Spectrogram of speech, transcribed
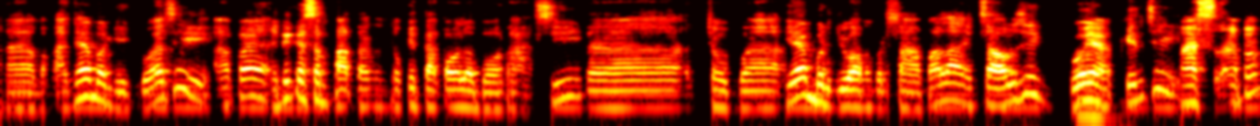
Nah, makanya bagi gua sih apa ini kesempatan untuk kita kolaborasi kita coba ya berjuang bersama lah. Insya Allah sih gue hmm. yakin sih mas apa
